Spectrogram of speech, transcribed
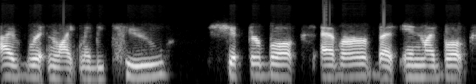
I've written like maybe two shifter books ever, but in my books,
